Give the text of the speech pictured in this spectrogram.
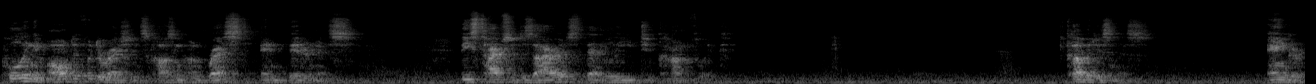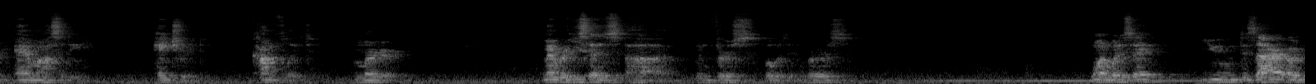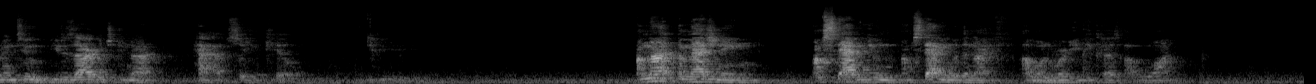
pulling in all different directions, causing unrest and bitterness. These types of desires that lead to conflict. Covetousness, anger, animosity, hatred, conflict, murder. Remember, he says uh, in verse, what was it, in verse one, what did it say? You desire, or then two, you desire but you do not have, so you kill. I'm not imagining I'm stabbing you, I'm stabbing with a knife. I want to murder you because I want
